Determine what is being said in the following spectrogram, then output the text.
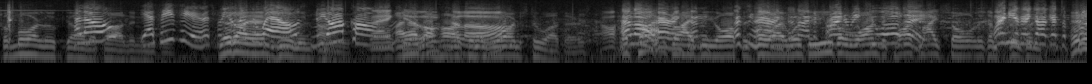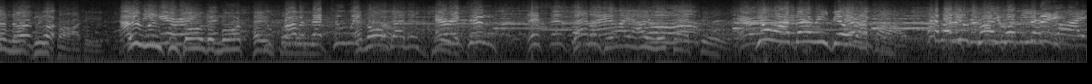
but more look down Hello? upon than Yes, he's here. It's for Yet you, I Mr. am Welles. human. New York calling. Thank I you. have a heart Hello? and it warms to others. Oh, The hello, Harrington. drive me off Listen, as though I Harrington, was I've the been trying to evil reach one you all because day. my soul is When do you think I'll get the in proof an of those ugly books? body. Now, It see will here, be all the Harrington. more You painful. promised that two weeks and all ago. that is Harrington, this is the That is last why I look at you. You are very beautiful. And when you turn to me aside,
